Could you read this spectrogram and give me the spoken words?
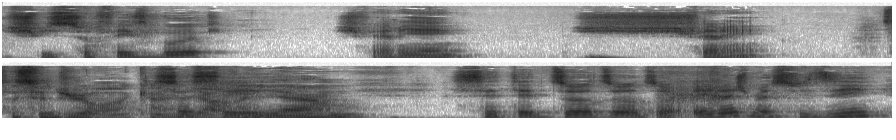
Je suis sur Facebook, je fais rien. je fais rien. Ça, c'est dur, hein, quand il y a rien. C'était dur, dur, dur. Et là, je me suis dit,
